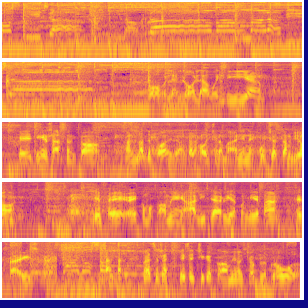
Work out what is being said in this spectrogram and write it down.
costilla Ni la octava maravilla Hola Lola, buen día. Eh, tienes razón, Tommy. Ah, No te puedes levantar a las 8 de la mañana y escuchar tan biónica. Qué feo, es como come alita hervida con miel de pan. Es hace re- Esa chica comió choclo crudo.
